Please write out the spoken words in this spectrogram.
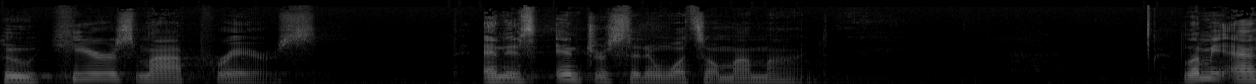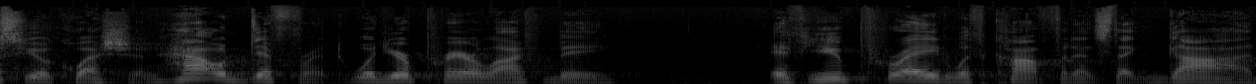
who hears my prayers and is interested in what's on my mind. Let me ask you a question. How different would your prayer life be if you prayed with confidence that God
